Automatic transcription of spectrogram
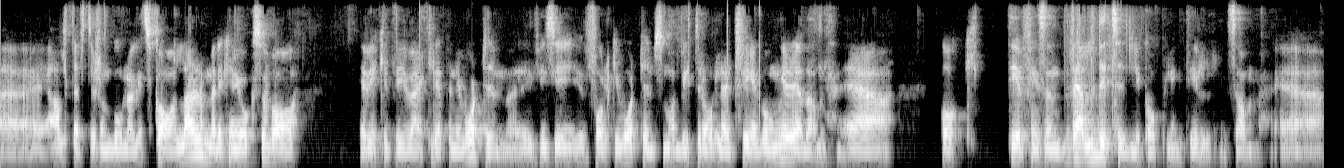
eh, allt eftersom bolaget skalar, men det kan ju också vara vilket är verkligheten i vårt team. Det finns ju folk i vårt team som har bytt roller tre gånger redan. Eh, och det finns en väldigt tydlig koppling till liksom, eh,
